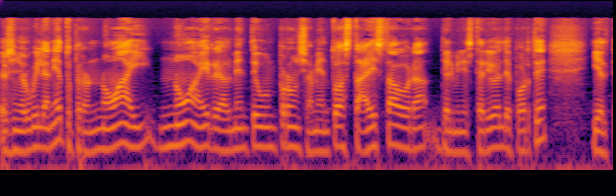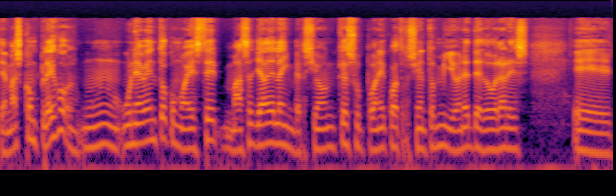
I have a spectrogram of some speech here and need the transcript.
el señor William Nieto, pero no hay, no hay realmente un pronunciamiento hasta esta hora del Ministerio del Deporte y el tema es complejo. Un, evento como este, más allá de la inversión que supone 400 millones de dólares, eh,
